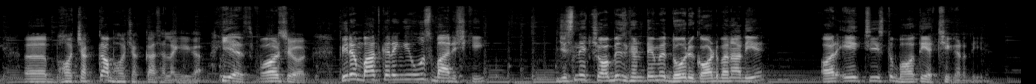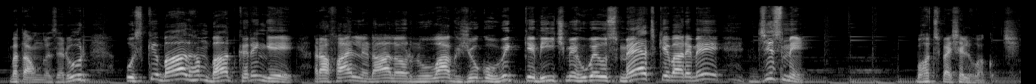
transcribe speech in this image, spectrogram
भौचक्का भौचक्का सा लगेगा। यस फॉर श्योर फिर हम बात करेंगे उस बारिश की जिसने 24 घंटे में दो रिकॉर्ड बना दिए। और एक चीज़ तो बहुत ही अच्छी कर दी है। बताऊँगा ज़रूर। उसके बाद हम बात करेंगे राफेल नडाल और नोवाक जोकोविक के बीच में हुए उस मैच के बारे में जिसमें बहुत स्पेशल हुआ कुछ।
